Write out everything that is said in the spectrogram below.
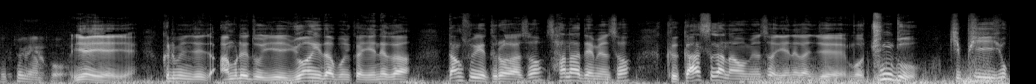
백평이 한 포. 예, 예, 예. 그러면 이제 아무래도 이게 유황이다 보니까 얘네가 땅 속에 들어가서 산화되면서 그 가스가 나오면서 얘네가 이제 뭐 충두, 깊이 효,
